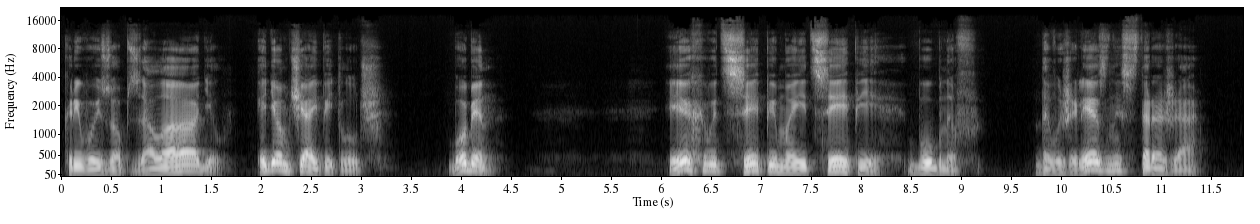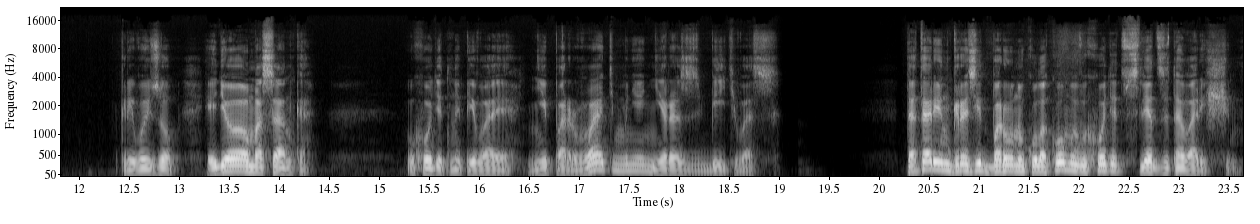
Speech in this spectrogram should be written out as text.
Кривой зоб. «Заладил. Идем чай пить лучше. Бубин». «Эх вы, цепи мои, цепи, Бубнов, да вы железны сторожа». Кривой зоб. «Идем, осанка». Уходит, напевая, «Не порвать мне, не разбить вас». Татарин грозит барону кулаком и выходит вслед за товарищем.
